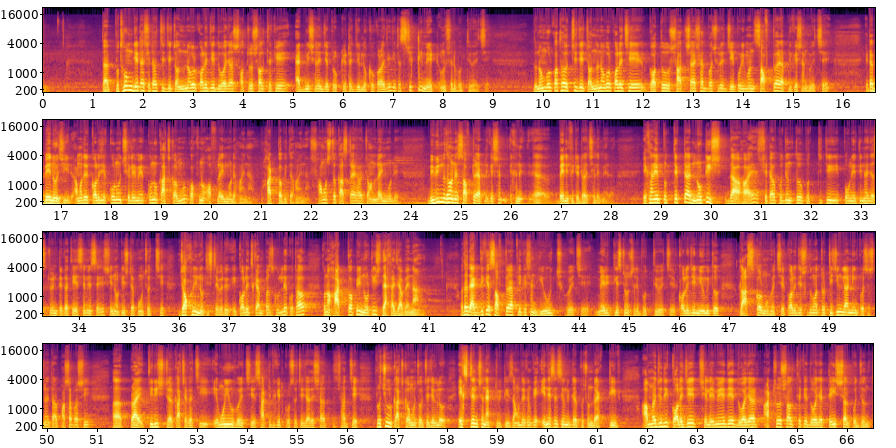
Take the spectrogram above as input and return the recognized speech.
তার প্রথম যেটা সেটা হচ্ছে যে চন্দননগর কলেজে দু হাজার সতেরো সাল থেকে অ্যাডমিশনের যে প্রক্রিয়াটা যে লক্ষ্য করা যায় যেটা স্ট্রিক্টলি মেট অনুসারে ভর্তি হয়েছে। দু নম্বর কথা হচ্ছে যে চন্দননগর কলেজে গত সাত, সাড়ে সাত বছরে যে পরিমাণ সফটওয়্যার অ্যাপ্লিকেশান হয়েছে, এটা বেনজির। আমাদের কলেজে কোনো ছেলে মেয়ে, কোনো কাজকর্ম কখনো অফলাইন মোডে হয় না হার্ড কপিতে হয় না। সমস্ত কাজটাই হয়তো অনলাইন মোডে বিভিন্ন ধরনের সফটওয়্যার অ্যাপ্লিকেশন এখানে বেনিফিটেড হয় ছেলেমেয়েরা এখানে প্রত্যেকটা নোটিশ দেওয়া হয়, সেটাও পর্যন্ত প্রতিটি পৌনে তিন হাজার স্টুডেন্টের কাছে এস এম এসে সেই নোটিশটা পৌঁছচ্ছে, যখনই নোটিশটা বেরোয়। এই কলেজ ক্যাম্পাস ঘুরলে কোথাও কোনো হার্ড কপি নোটিশ দেখা যাবে না। অর্থাৎ একদিকে সফটওয়্যার অ্যাপ্লিকেশন হিউজ হয়েছে মেরিট লিস্ট অনুসারে ভর্তি হয়েছে কলেজে নিয়মিত ক্লাসকর্ম হয়েছে কলেজে শুধুমাত্র টিচিং লার্নিং প্রসেস নয়, তার পাশাপাশি প্রায় তিরিশটার কাছাকাছি এমওইউ হয়েছে সার্টিফিকেট কোর্স হচ্ছে যাদের সাহায্যে প্রচুর কাজকর্ম চলছে, যেগুলো এক্সটেনশন অ্যাক্টিভিটিস আমাদের এখানকে এনএসএস ইউনিটের প্রচণ্ড অ্যাক্টিভ আমরা যদি কলেজের ছেলে মেয়েদের দু হাজার আঠেরো সাল থেকে দু হাজার তেইশ সাল পর্যন্ত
